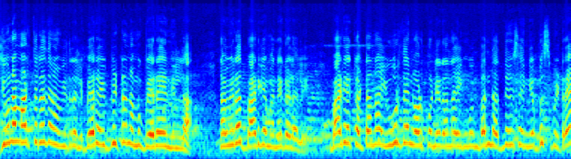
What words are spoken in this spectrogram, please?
ಜೀವನ ಮಾಡ್ತಿರೋದೇ ನಾವು ಇದರಲ್ಲಿ. ಬೇರೆ ಬಿಟ್ಟರೆ ನಮಗೆ ಬೇರೆ ಏನಿಲ್ಲ. ನಾವು ಇರೋದು ಬಾಡಿಗೆ ಮನೆಗಳಲ್ಲಿ. ಬಾಡಿಗೆ ಕಟ್ಟೋಣ ಇವ್ರದ್ದೇ ನೋಡ್ಕೊಂಡಿರೋಣ, ಹಿಂಗೊಂದು ಬಂದು ಹದಿನೈದು ದಿವಸ ಹಿಂಗೆ ಎಬ್ಬಿಸ್ಬಿಟ್ರೆ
